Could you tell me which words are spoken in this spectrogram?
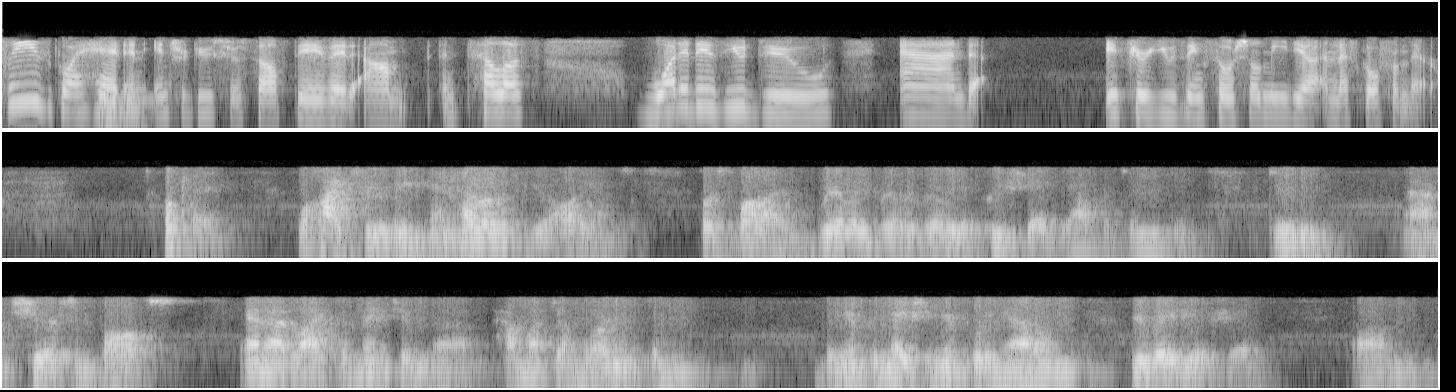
please go ahead and introduce yourself, David, um, and tell us what it is you do and if you're using social media, and let's go from there. Okay. Well, hi, Trudy, and hello to your audience. First of all, I really, really, really appreciate the opportunity to um, share some thoughts. And I'd like to mention uh, how much I'm learning from the information you're putting out on your radio show. Um,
